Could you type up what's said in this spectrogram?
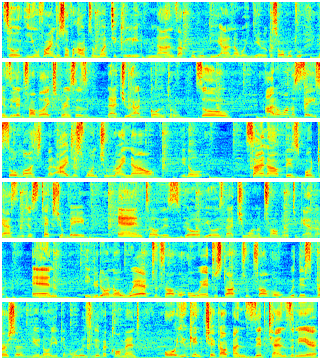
So you find yourself automatically mnaanza kurudiana wenyewe kwa sababu tu ya zile travel experiences that you had gone through. So i don't want to say so much but i just want you right now you know sign out this podcast and just text your babe and tell this girl of yours that you want to travel together. And if you don't know where to travel or where to start to travel with this person, you know, you can always leave a comment or you can check out Unzip Tanzania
